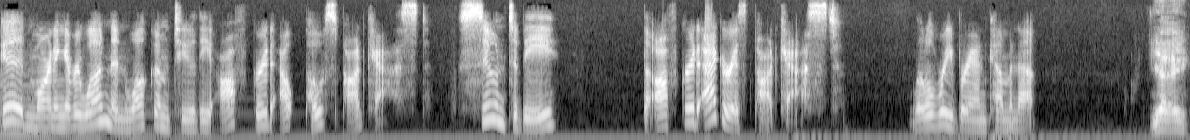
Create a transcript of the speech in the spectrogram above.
Good morning, everyone, and welcome to the Off Grid Outpost podcast. Soon to be the Off Grid Agorist podcast. Little rebrand coming up. Yay!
